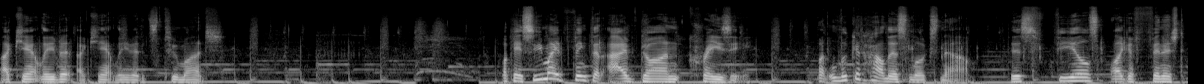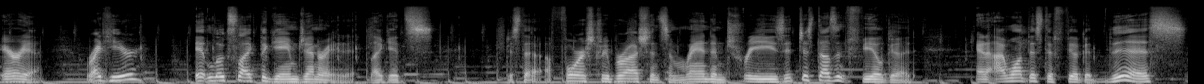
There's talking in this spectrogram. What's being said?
I can't leave it. I can't leave it. It's too much. Okay, so you might think that I've gone crazy, but look at how this looks now. This feels like a finished area. Right here, it looks like the game generated it. Like it's just a, a forestry brush and some random trees. It just doesn't feel good. And I want this to feel good. This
